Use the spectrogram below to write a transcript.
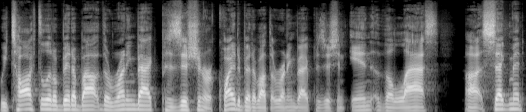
We talked a little bit about the running back position, or quite a bit about the running back position in the last uh, segment,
